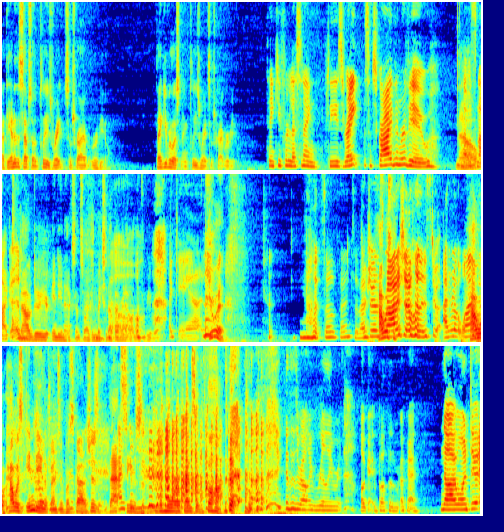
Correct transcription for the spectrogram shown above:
At the end of this episode, please rate, subscribe, review. Thank you for listening. Please rate, subscribe, review. Thank you for listening. Please rate, subscribe, and review. Now, was not good. Now do your Indian accent so I can mix it up every now and then for people. I can't. Do it. No, it's so offensive. I'm sure in How is the- Scottish I want us to. I don't know why. How how is Indian offensive but Scottish isn't? That I seems think- the more offensive thought. Because it's really, really, re- okay. Both of them. Okay. No, I won't do it.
